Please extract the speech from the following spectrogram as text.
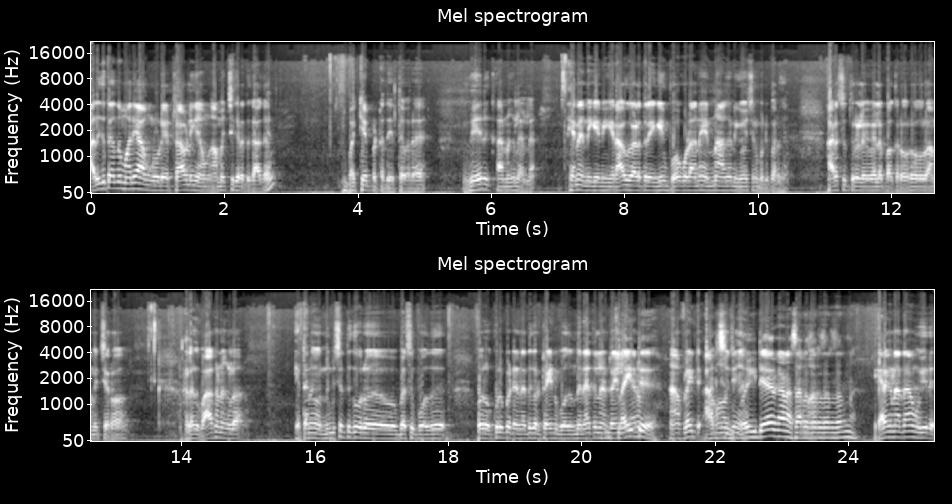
அதுக்கு தகுந்த மாதிரி அவங்களுடைய ட்ராவலிங் அவங்க அமைச்சுக்கிறதுக்காக வைக்கப்பட்டதே தவிர வேறு காரணங்கள் அல்ல. ஏன்னா இன்றைக்கி நீங்கள் ராகு காலத்தில் எங்கேயும் போகக்கூடாதுன்னா என்ன ஆகும் நீங்கள் யோசனை பண்ணி பாருங்கள் அரசு துறையில் வேலை பார்க்குறவரோ ஒரு அமைச்சரோ அல்லது வாகனங்களோ எத்தனை ஒரு நிமிஷத்துக்கு ஒரு பஸ்ஸு போகுது ஒரு குறிப்பிட்ட நேரத்துக்கு ஒரு ட்ரெயின் போகுது. இந்த நேரத்தில் ட்ரெயின் Flight? ஆ ஃப்ளைட் போய்கிட்டே இருக்கான? சர சர சர சரன்னு. இறங்கினா தான் உயிர்.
